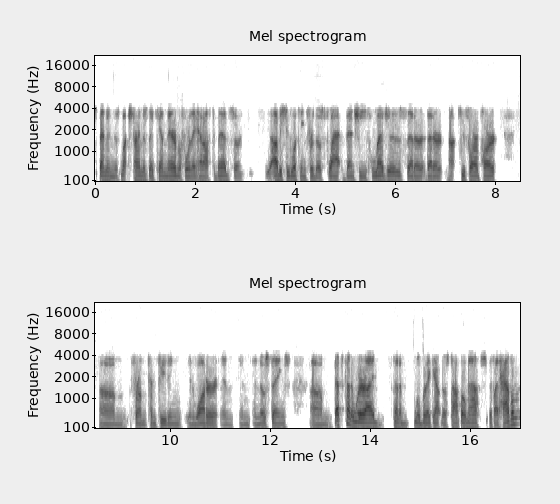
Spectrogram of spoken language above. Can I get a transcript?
spending as much time as they can there before they head off to bed. So obviously looking for those flat benchy ledges that are that are not too far apart um, from from feeding in water and and, and those things. Um, that's kind of where I kind of will break out those topo maps if I have them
